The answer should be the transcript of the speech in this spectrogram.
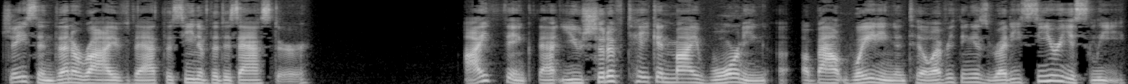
Jason then arrived at the scene of the disaster. I think that you should have taken my warning about waiting until everything is ready seriously,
